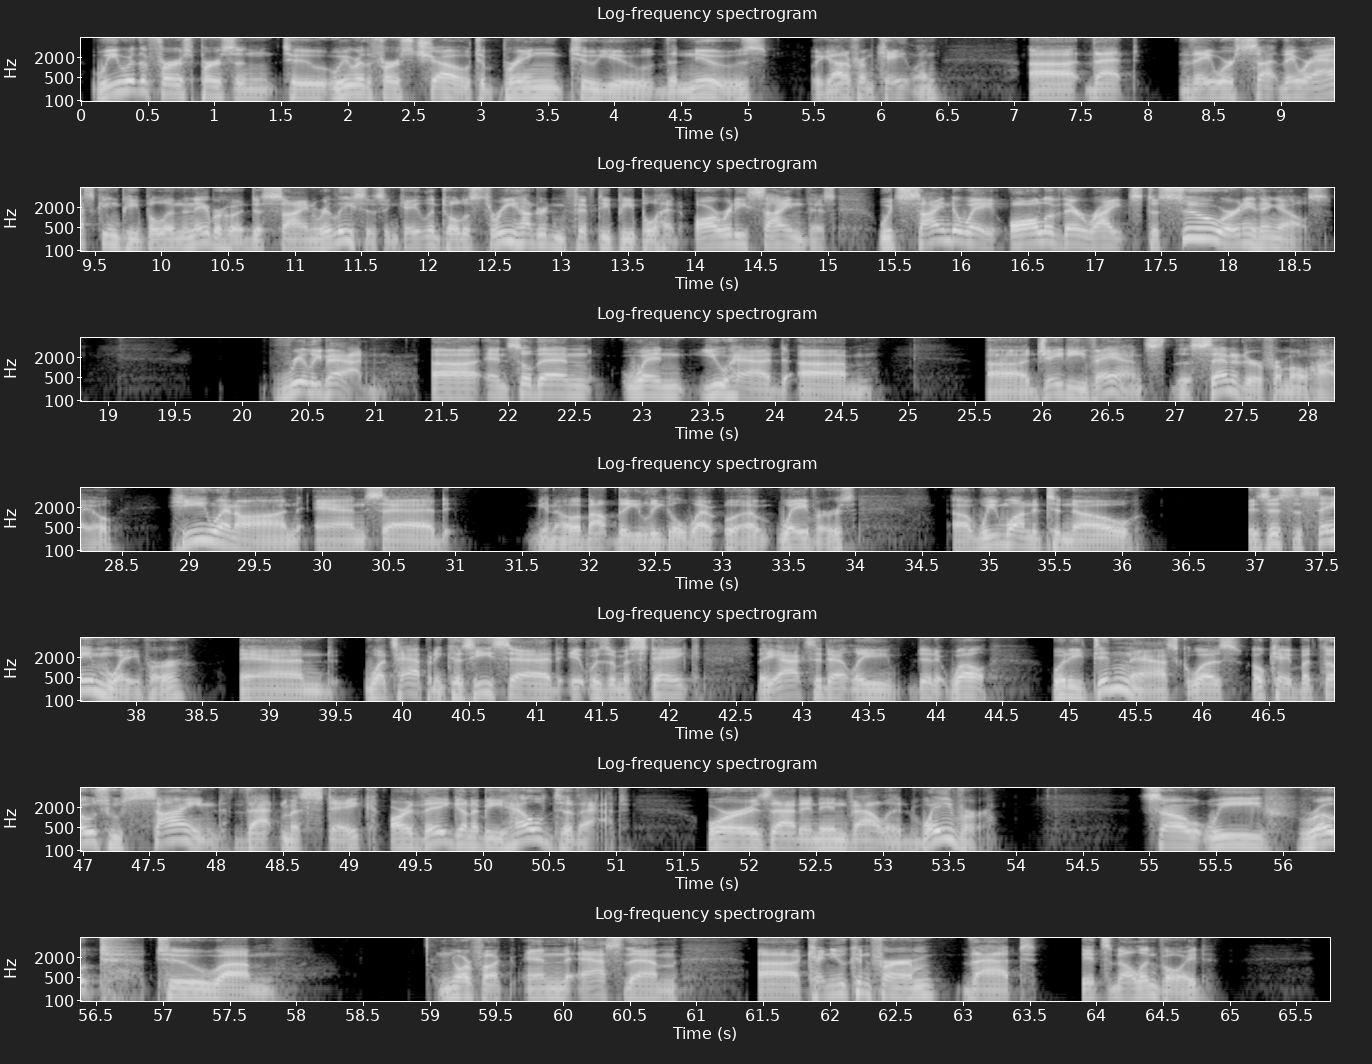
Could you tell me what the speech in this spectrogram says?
We were the first person to, we were the first show to bring to you the news. We got it from Caitlin uh, that they were they were asking people in the neighborhood to sign releases, and Caitlin told us 350 people had already signed this, which signed away all of their rights to sue or anything else. Really bad. Uh, and so then when you had um, uh, J.D. Vance, the senator from Ohio, he went on and said, you know, about the legal wa- uh, waivers. Uh, we wanted to know is this the same waiver and what's happening? Because he said it was a mistake. They accidentally did it. Well, what he didn't ask was okay, but those who signed that mistake, are they going to be held to that? Or is that an invalid waiver? So we wrote to um, Norfolk and asked them, uh, can you confirm that it's null and void?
